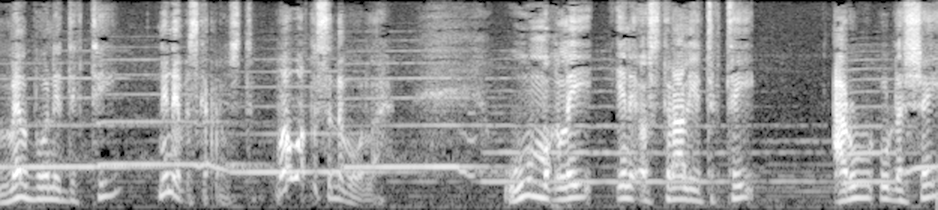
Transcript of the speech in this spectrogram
melbourne degtay ninayba iska caroostay waa waa qasadhaba wallaahi wuu maqlay inay austraaliya tagtay carruur u dhashay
